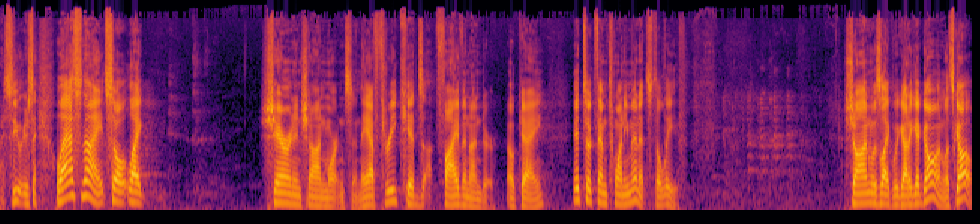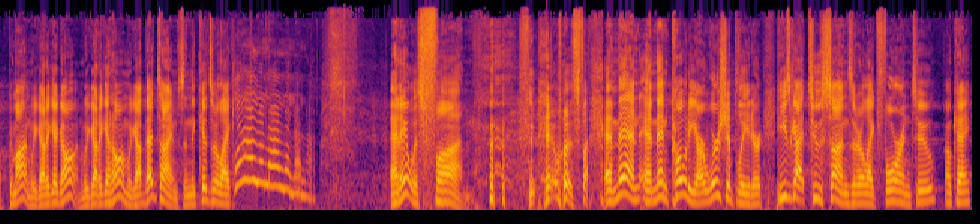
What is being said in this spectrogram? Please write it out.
I see what you're saying. Last night, so like Sharon and Sean Mortensen, they have three kids, five and under, okay? It took them 20 minutes to leave. Sean was like, We got to get going. Let's go. Come on. We got to get going. We got to get home. We got bedtimes. And the kids are like, La, la, la, la, la, la. And it was fun. it was fun. And then, and then Cody, our worship leader, he's got two sons that are like four and two, okay?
